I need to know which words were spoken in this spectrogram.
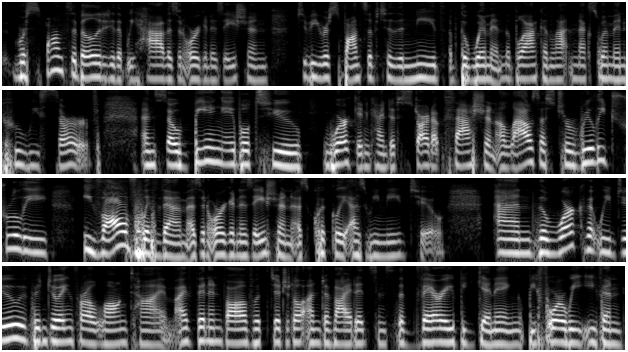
responsibility that we have as an organization to be responsive to the needs of the women, the Black and Latinx women who we serve. And so being able to work in kind of startup fashion allows us to really truly evolve with them as an organization as quickly as we need to. And the work that we do, we've been doing for a long time. I've been involved with Digital Undivided since the very beginning, before we even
